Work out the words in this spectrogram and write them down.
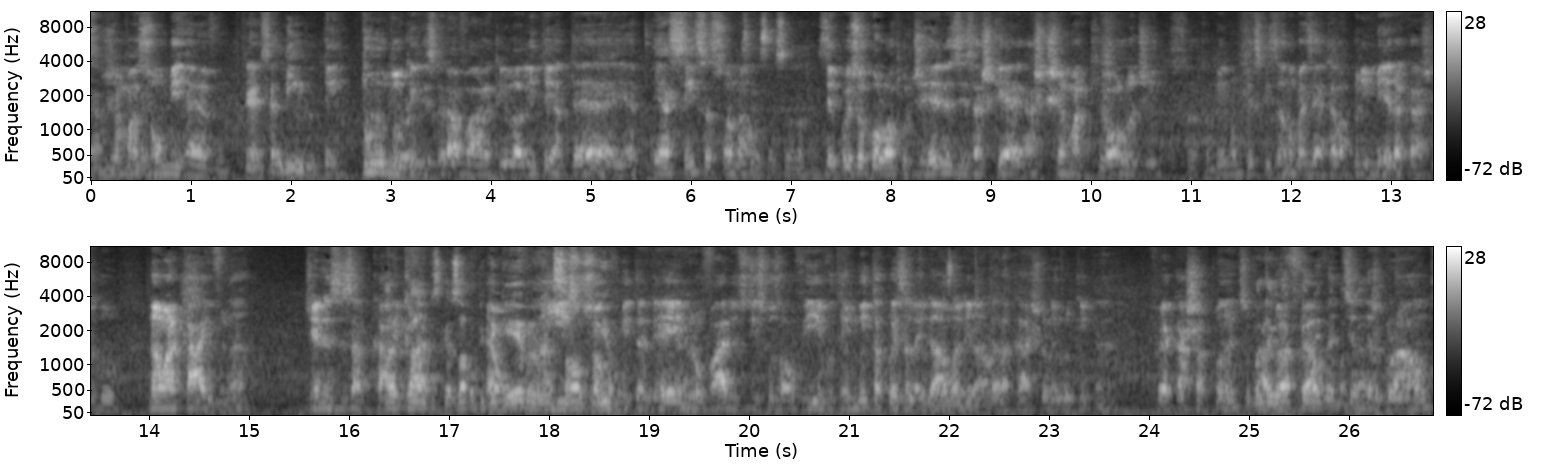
Ah, chama também. Zombie Heaven. É, isso é lindo. Tem tudo que eles gravaram. Aquilo ali tem até. É, é sensacional. Sensacional. Depois eu coloco o Genesis, acho que é, acho que chama Archaeology, só acabei não pesquisando, mas é aquela primeira caixa do. Não, Archive, né? Genesis Archive. Archives, que é só com o Peter É um- Gabriel, né? Isso, Só ao só vivo. com Peter Gabriel, vários discos ao vivo, tem muita coisa legal coisa ali legal. naquela caixa. Eu lembro que É. foi a caixa Punch. O a do Velvet. Underground.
